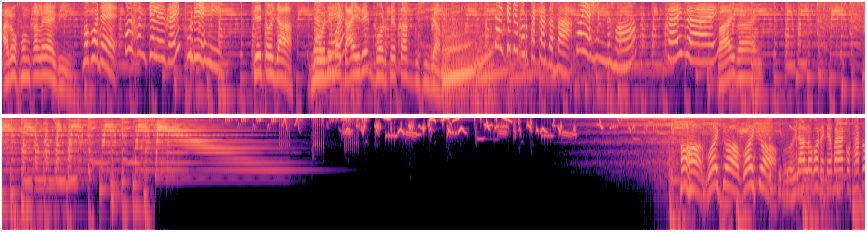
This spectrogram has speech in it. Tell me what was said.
আৰু সোনকালে আহিবি। হ'ব দে। মই সোনকালে যাই ঘূৰি আহিম। তে তই যা। নহ'লে মই ডাইৰেক্ট বৰপেটাত গুচি যাম। কালকে দে বৰপেটা যাবা। মই আহিম নহয়। Bye bye. Bye bye. গৈছো গৈছো। ৰহিলাৰ লগত একেবাৰে কথাটো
